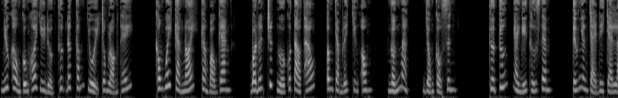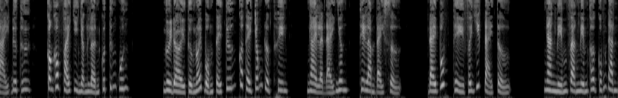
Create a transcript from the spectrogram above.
Nếu không cũng khó giữ được thước đất cấm chùi trong loạn thế. Không quý càng nói càng bạo gan, bò đến trước ngựa của Tào Tháo, ôm chầm lấy chân ông, ngẩng mặt, giọng cầu xin. Thưa tướng, ngài nghĩ thử xem, tiểu nhân chạy đi chạy lại đưa thư, còn không phải vì nhận lệnh của tướng quân. Người đời thường nói bụng tể tướng có thể chống được thuyền, ngài là đại nhân thì làm đại sự, đại bút thì phải giết đại tự. Ngàn niệm vạn niệm thôi cũng đanh.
